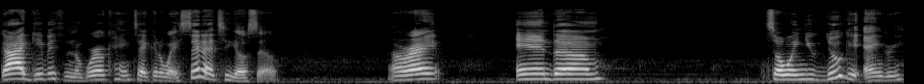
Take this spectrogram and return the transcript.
God giveth and the world can't take it away. Say that to yourself. All right? And um so when you do get angry,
